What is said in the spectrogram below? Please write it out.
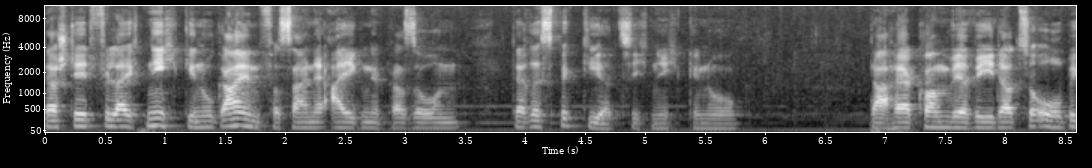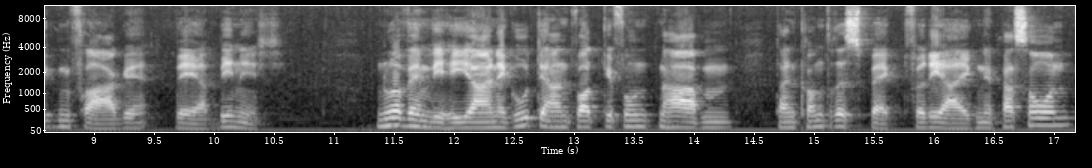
der steht vielleicht nicht genug ein für seine eigene Person, der respektiert sich nicht genug. Daher kommen wir wieder zur obigen Frage, wer bin ich? Nur wenn wir hier eine gute Antwort gefunden haben, dann kommt Respekt für die eigene Person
